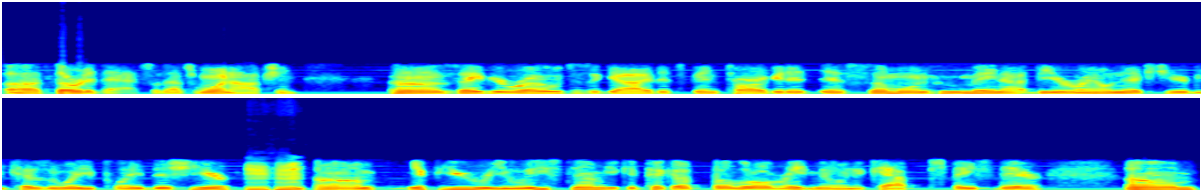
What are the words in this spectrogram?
a third of that. So that's one option. Uh, Xavier Rhodes is a guy that's been targeted as someone who may not be around next year because of the way he played this year. Mm-hmm. Um, if you released him, you could pick up a little over eight million in cap space there. Um,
